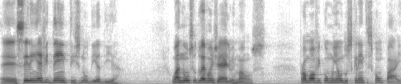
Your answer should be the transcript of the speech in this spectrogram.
é, serem evidentes no dia a dia. O anúncio do Evangelho, irmãos, promove comunhão dos crentes com o Pai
